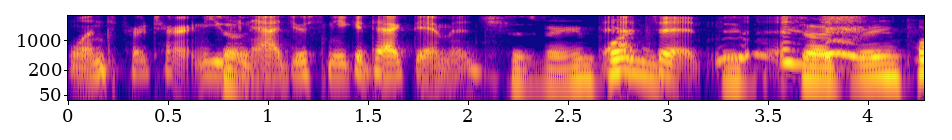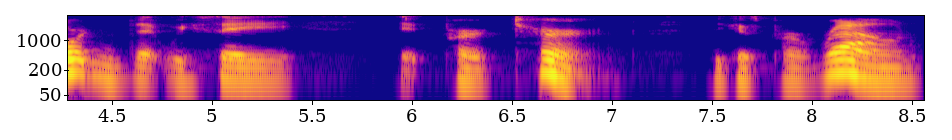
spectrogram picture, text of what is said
Once per turn, you So- can add your sneak attack damage. That's very important. That's it. It's- so it's very important that we say it per turn because per round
